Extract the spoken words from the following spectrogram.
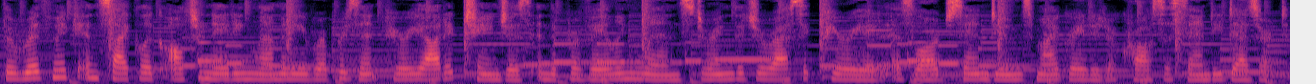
The rhythmic and cyclic alternating laminae represent periodic changes in the prevailing winds during the Jurassic period as large sand dunes migrated across a sandy desert.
